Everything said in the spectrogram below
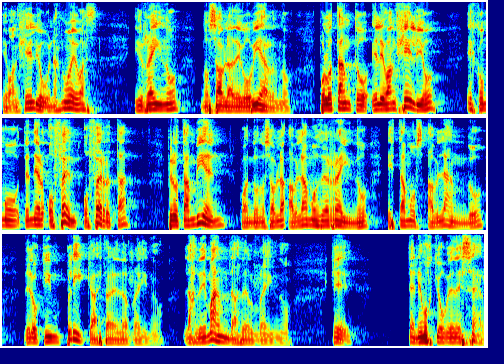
Evangelio, buenas nuevas, y reino nos habla de gobierno. Por lo tanto, el Evangelio es como tener oferta, pero también cuando nos hablamos de reino, estamos hablando de lo que implica estar en el reino, las demandas del reino, que tenemos que obedecer,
